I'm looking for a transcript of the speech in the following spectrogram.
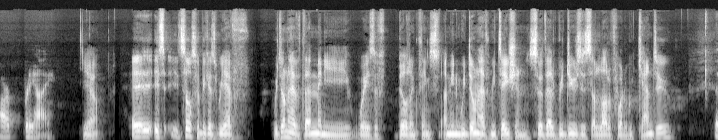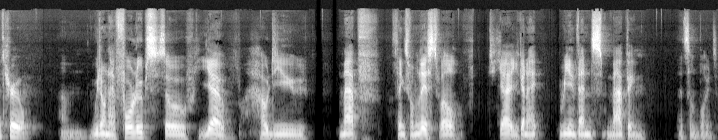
are pretty high. Yeah, it's it's also because we have we don't have that many ways of building things. I mean, we don't have mutation, so that reduces a lot of what we can do. That's true. Um, we don't have for loops, so yeah, how do you map things from lists? Well, yeah, you're gonna reinvent mapping at some point.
